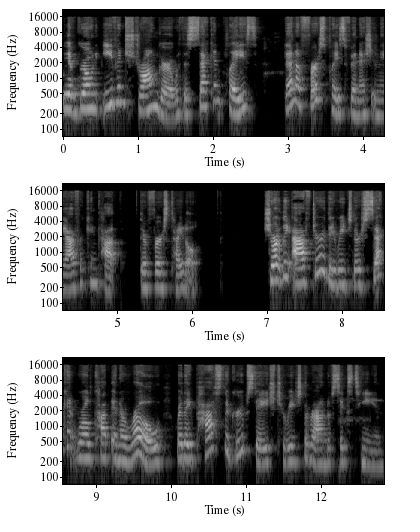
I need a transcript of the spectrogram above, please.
They have grown even stronger with a second place, then a first place finish in the African Cup, their first title. Shortly after, they reached their second World Cup in a row, where they passed the group stage to reach the round of 16.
